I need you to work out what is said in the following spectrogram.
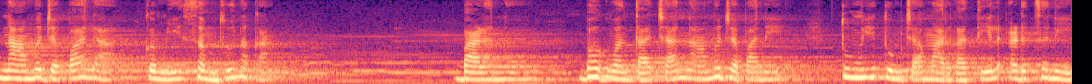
नामजपाला कमी समजू नका. बाळांनो भगवंताच्या नामजपाने तुम्ही तुमच्या मार्गातील अडचणी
